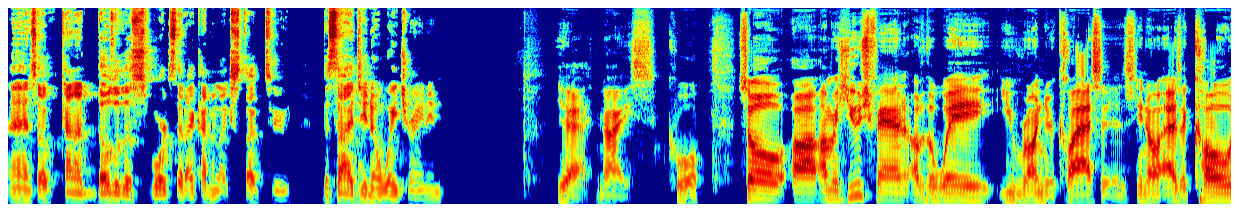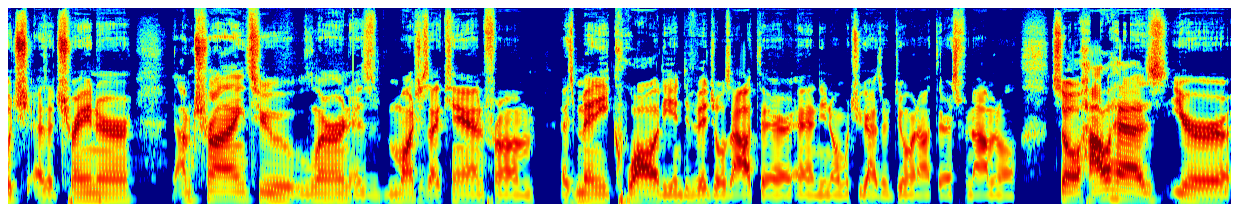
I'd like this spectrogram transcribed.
And so kind of those are the sports that I kind of like stuck to besides, you know, weight training. Yeah, nice. Cool. So uh, I'm a huge fan of the way you run your classes. You know, as a coach, as a trainer, I'm trying to learn as much as I can from as many quality individuals out there. And, you know, what you guys are doing out there is phenomenal. So, how has your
